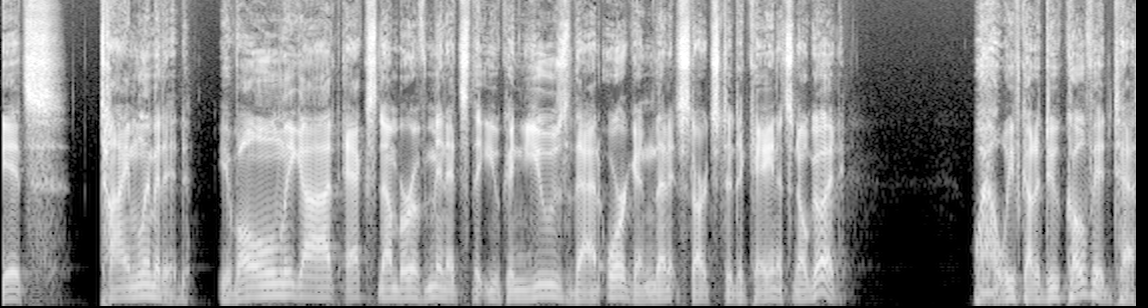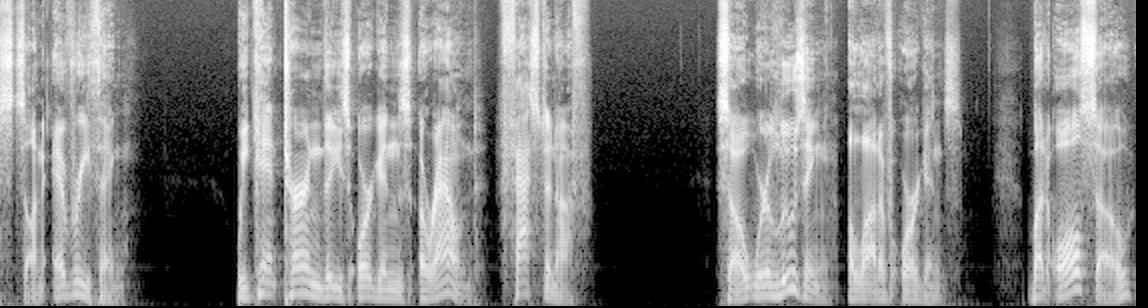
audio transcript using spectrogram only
it's time limited. You've only got X number of minutes that you can use that organ, then it starts to decay and it's no good. Well, we've got to do COVID tests on everything. We can't turn these organs around fast enough. So we're losing a lot of organs. But also,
